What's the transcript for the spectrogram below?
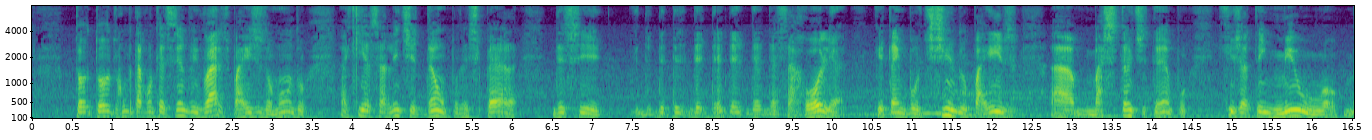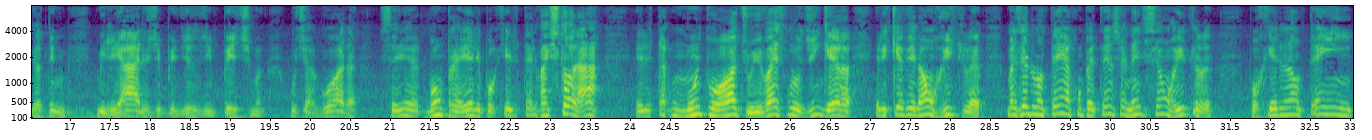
todo, todo como está acontecendo em vários países do mundo. Aqui essa lentidão por espera desse, de, de, de, dessa rolha que está embutindo o país há bastante tempo, que já tem mil, já tem milhares de pedidos de impeachment. O de agora seria bom para ele, porque ele, tá, ele vai estourar. Ele está com muito ódio e vai explodir em guerra. Ele quer virar um Hitler, mas ele não tem a competência nem de ser um Hitler, porque ele não tem,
